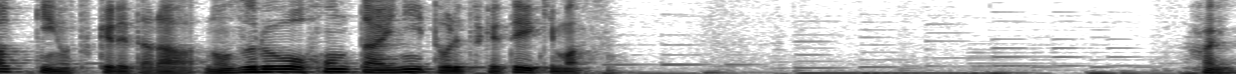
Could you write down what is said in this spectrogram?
パッキンをつけれたらノズルを本体に取り付けていきます。はい。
